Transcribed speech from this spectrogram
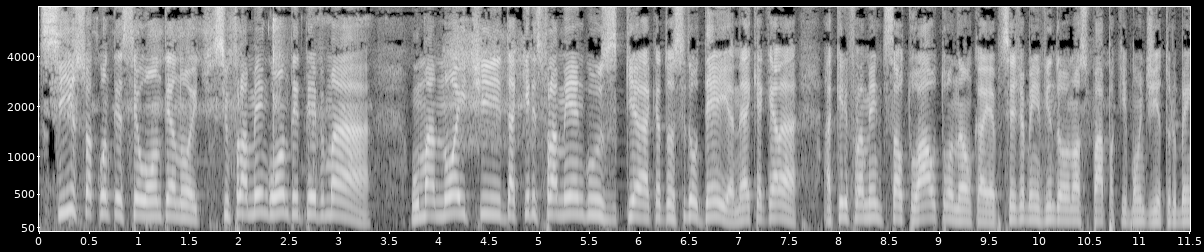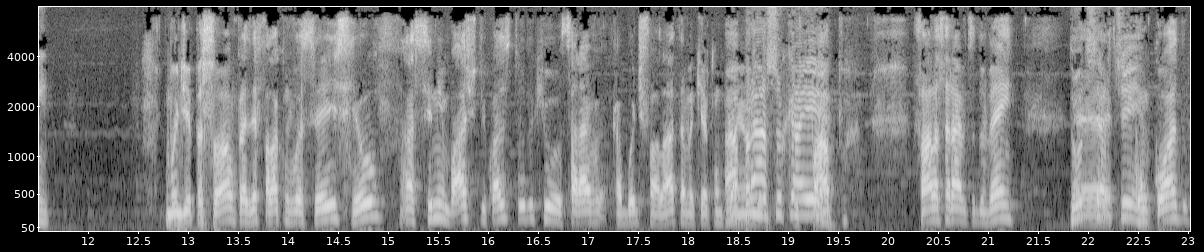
Se isso aconteceu ontem à noite, se o Flamengo ontem teve uma uma noite daqueles Flamengos que a, que a torcida odeia, né? Que é aquela, aquele Flamengo de salto alto ou não, Caê? Seja bem-vindo ao nosso papo aqui. Bom dia, tudo bem? Bom dia, pessoal. Um prazer falar com vocês. Eu assino embaixo de quase tudo que o Saraiva acabou de falar. Estava aqui acompanhando Abraço, o Caê. papo. Fala, Saraiva, tudo bem? Tudo É, certinho. Concordo,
